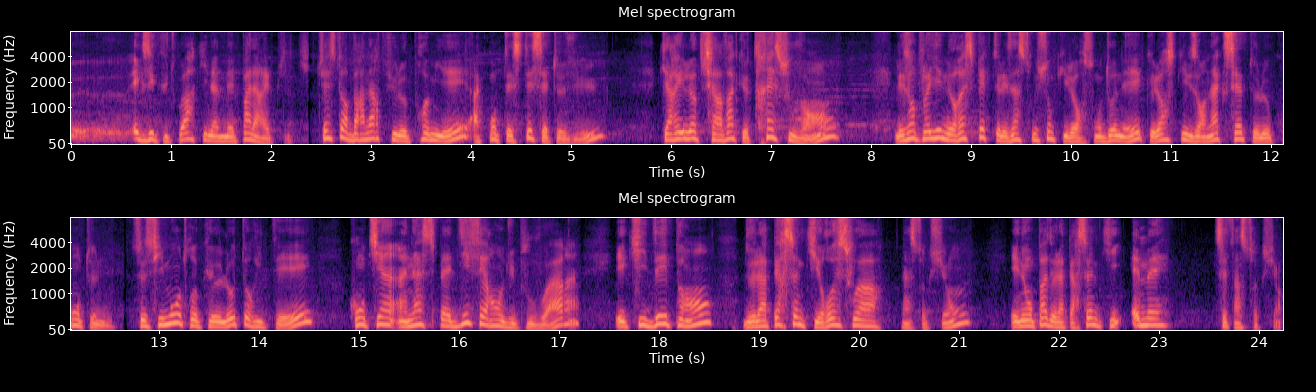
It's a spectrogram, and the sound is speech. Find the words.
euh, exécutoire qui n'admet pas la réplique. Chester Barnard fut le premier à contester cette vue, car il observa que très souvent, les employés ne respectent les instructions qui leur sont données que lorsqu'ils en acceptent le contenu. Ceci montre que l'autorité contient un aspect différent du pouvoir et qui dépend de la personne qui reçoit l'instruction et non pas de la personne qui émet cette instruction.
